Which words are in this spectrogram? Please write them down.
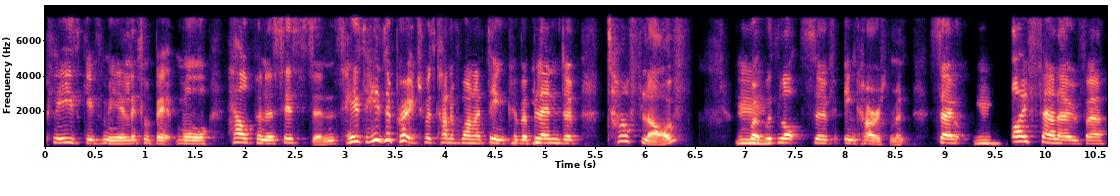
please give me a little bit more help and assistance. His his approach was kind of one, I think, of a blend of tough love. Mm. But with lots of encouragement. So mm. I fell over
